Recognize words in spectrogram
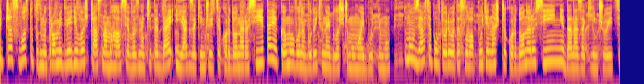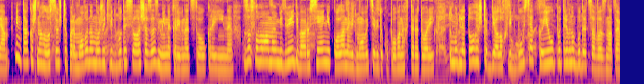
Під час виступу Дмитро Медведєв весь час намагався визначити, де і як закінчуються кордони Росії та якими вони будуть в найближчому майбутньому. Тому взявся повторювати слова Путіна, що кордони Росії ніде не закінчуються. Він також наголосив, що перемовини можуть відбутися лише за зміни керівництва України. За словами Медведєва, Росія ніколи не відмовиться від окупованих територій. Тому для того, щоб діалог відбувся, Києву потрібно буде це визнати.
